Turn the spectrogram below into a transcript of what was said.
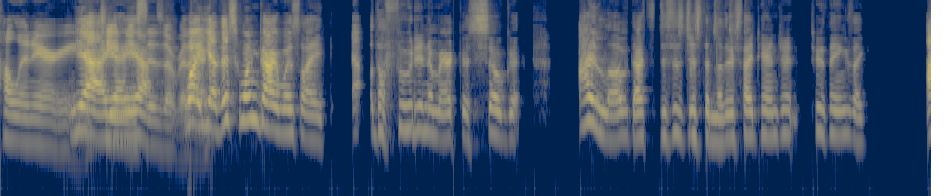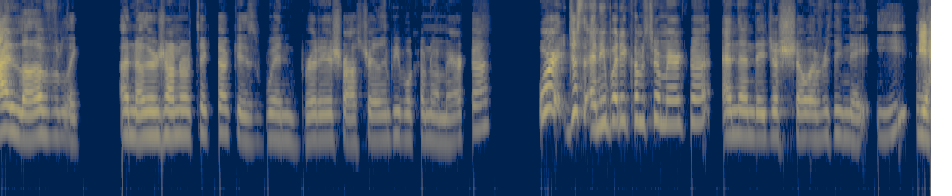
culinary Yeah, yeah, geniuses yeah. over Well, yeah, this one guy was like, "Uh, the food in America is so good. I love that's this is just another side tangent. to things like, I love like another genre of TikTok is when British or Australian people come to America, or just anybody comes to America and then they just show everything they eat Yeah.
